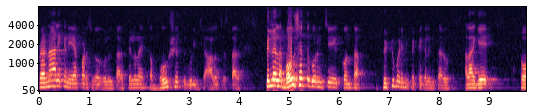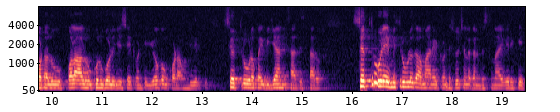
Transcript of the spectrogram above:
ప్రణాళికను ఏర్పరచుకోగలుగుతారు. పిల్లల యొక్క భవిష్యత్తు గురించి ఆలోచిస్తారు. పిల్లల భవిష్యత్తు గురించి కొంత పెట్టుబడిని పెట్టగలుగుతారు. అలాగే తోటలు పొలాలు కొనుగోలు చేసేటువంటి యోగం కూడా ఉంది వీరికి. శత్రువులపై విజయాన్ని సాధిస్తారు. శత్రువులే మిత్రువులుగా మారేటువంటి సూచనలు కనిపిస్తున్నాయి వీరికి.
